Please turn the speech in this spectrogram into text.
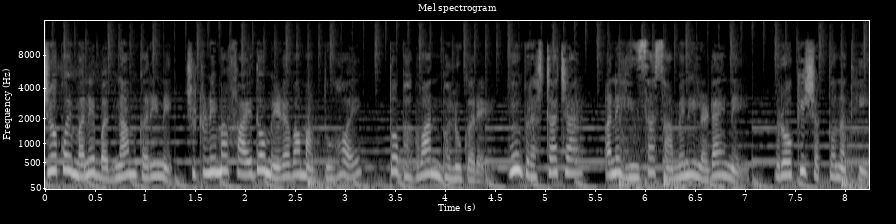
જો કોઈ મને બદનામ કરીને ચૂંટણીમાં ફાયદો મેળવવા માંગતું હોય, તો ભગવાન ભલું કરે. હું ભ્રષ્ટાચાર અને હિંસા સામેની લડાઈને રોકી શકતો નથી.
